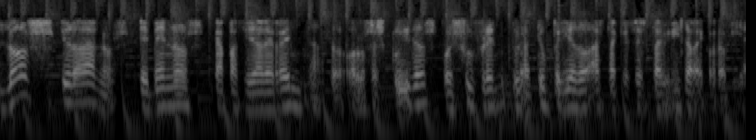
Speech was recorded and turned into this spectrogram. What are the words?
los ciudadanos de menos capacidad de renta o los excluidos pues sufren durante un periodo hasta que se estabiliza la economía.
